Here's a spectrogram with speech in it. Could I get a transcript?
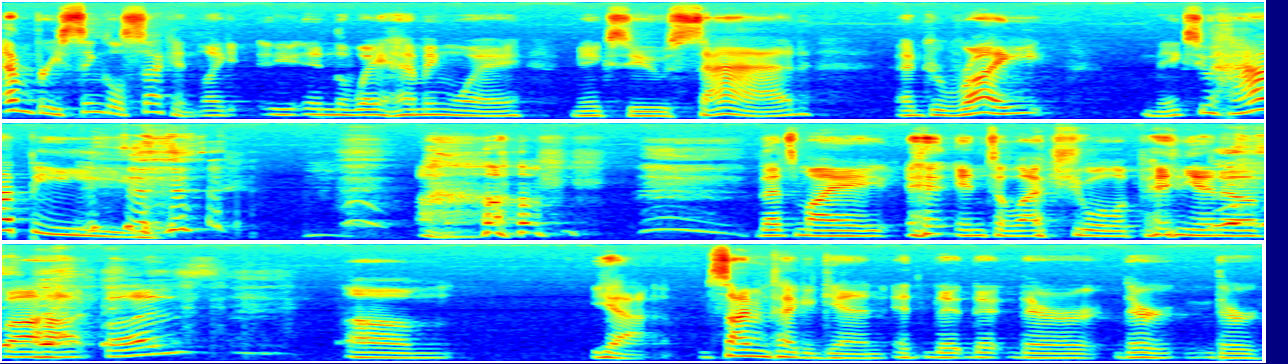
every single second like in the way hemingway makes you sad edgar wright makes you happy um, that's my intellectual opinion of a hot fuzz um, yeah simon pegg again it, th- th- their their their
